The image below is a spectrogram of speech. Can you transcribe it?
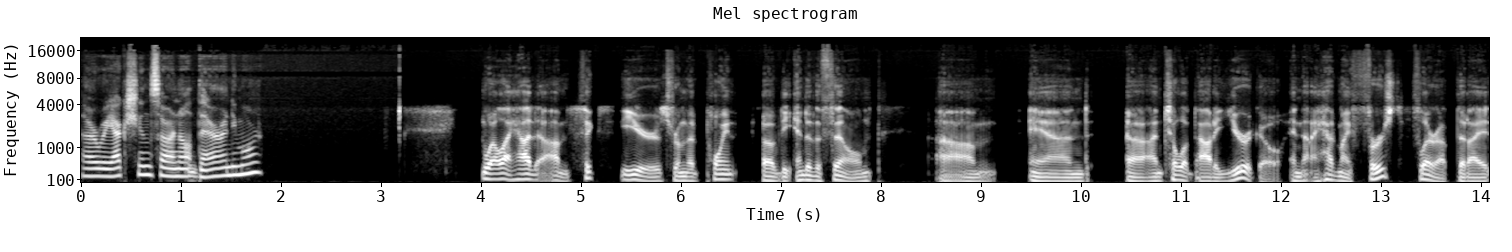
uh, reactions are not there anymore. Well, I had um, six years from the point of the end of the film, um, and uh, until about a year ago, and then I had my first flare up that I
